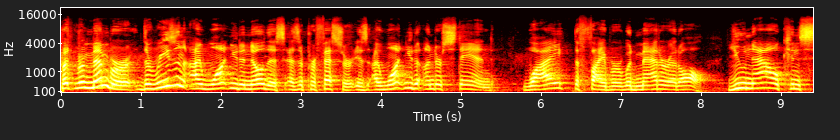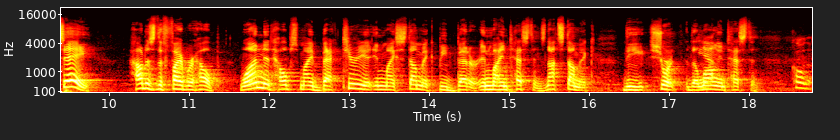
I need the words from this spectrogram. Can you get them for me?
But remember, the reason I want you to know this as a professor is I want you to understand why the fiber would matter at all. You now can say, how does the fiber help? One, it helps my bacteria in my stomach be better, in my intestines, not stomach, the short, the long Yeah. intestine. كولون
